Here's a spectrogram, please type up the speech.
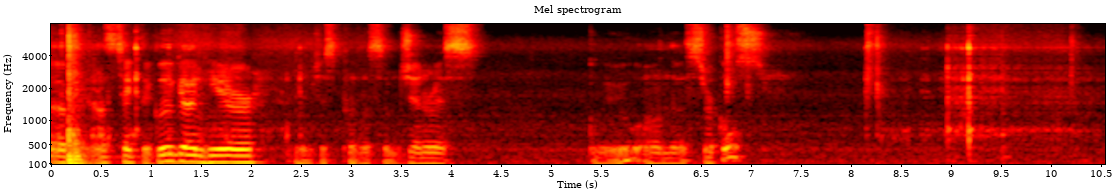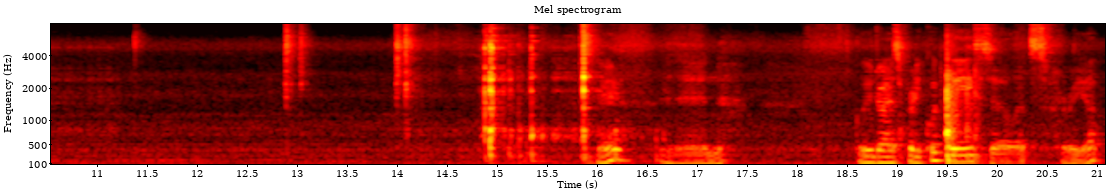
Okay, let's take the glue gun here and just put some generous glue on those circles. Okay, and then glue dries pretty quickly, so let's hurry up.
